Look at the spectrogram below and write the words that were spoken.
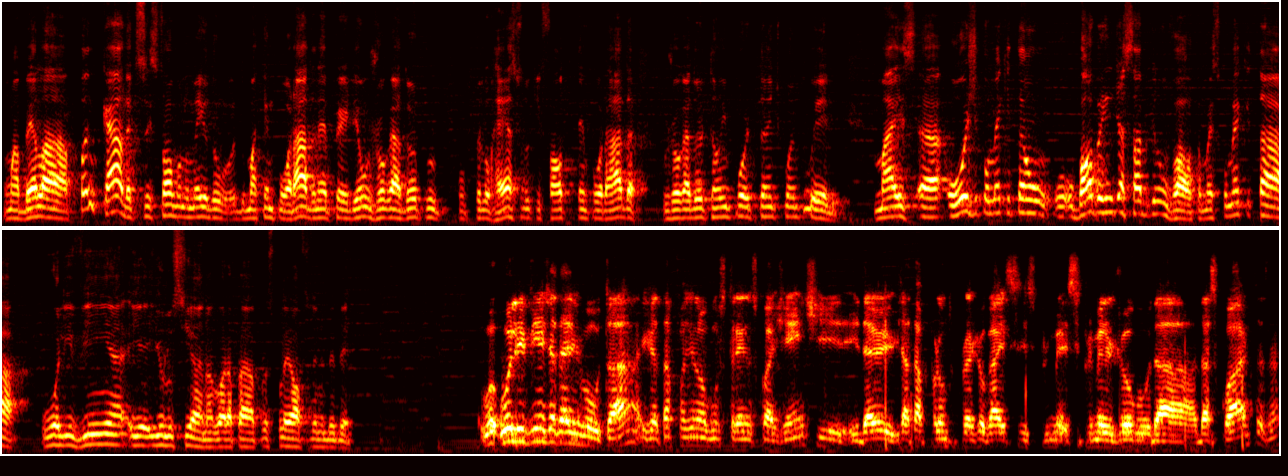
uma bela pancada que vocês tomam no meio do, de uma temporada, né? Perder um jogador por, por, pelo resto do que falta temporada, um jogador tão importante quanto ele. Mas uh, hoje, como é que estão? O, Balbi a gente já sabe que não volta, mas como é que está o Olivinha e, e o Luciano agora para os playoffs do NBB? O, Olivinha já deve voltar, já está fazendo alguns treinos com a gente e deve, já está pronto para jogar esses esse primeiro jogo da, das quartas, né?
